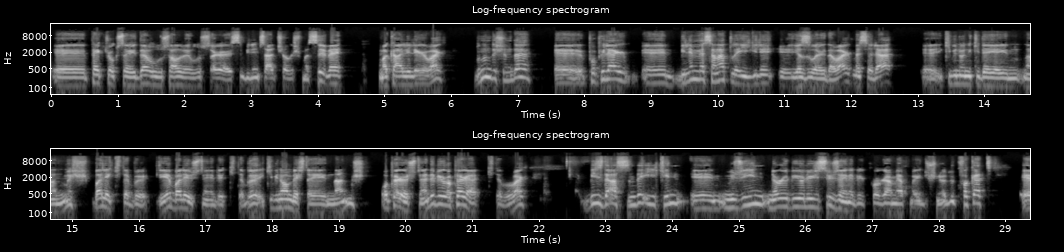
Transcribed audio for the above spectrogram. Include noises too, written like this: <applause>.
e, pek çok sayıda ulusal ve uluslararası bilimsel çalışması ve makaleleri var. Bunun dışında e, popüler e, bilim ve sanatla ilgili e, yazıları da var. Mesela 2012'de yayınlanmış Bale kitabı diye bale üstüne bir kitabı. 2015'te yayınlanmış opera üstüne de bir opera kitabı var. Biz de aslında ilkin e, müziğin nörobiyolojisi üzerine bir program yapmayı düşünüyorduk. Fakat e,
